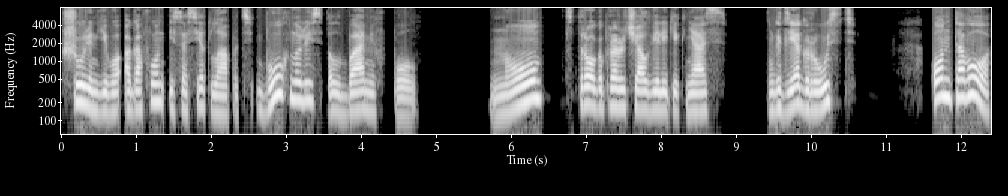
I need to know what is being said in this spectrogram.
Шурин его Агафон и сосед Лапоть, бухнулись лбами в пол. «Ну?» — строго прорычал великий князь. «Где грусть?» «Он того!»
